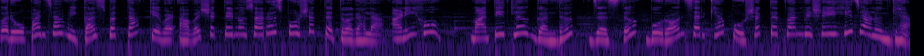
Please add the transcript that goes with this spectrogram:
व रोपांचा विकास बघता केवळ आवश्यकतेनुसारच पोषक तत्व घाला. आणि हो मातीतलं गंधक जस्त बोरॉन सारख्या पोषक तत्वांविषयीही जाणून घ्या.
